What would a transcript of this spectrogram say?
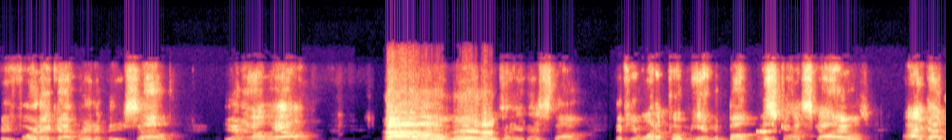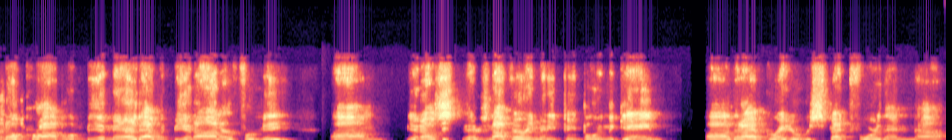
before they got rid of me. So, you know, hell. Oh man, I'll tell you this though: if you want to put me in the boat with Scott Skiles, I got no problem being there. That would be an honor for me. Um, you know, there's not very many people in the game uh, that I have greater respect for than uh,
